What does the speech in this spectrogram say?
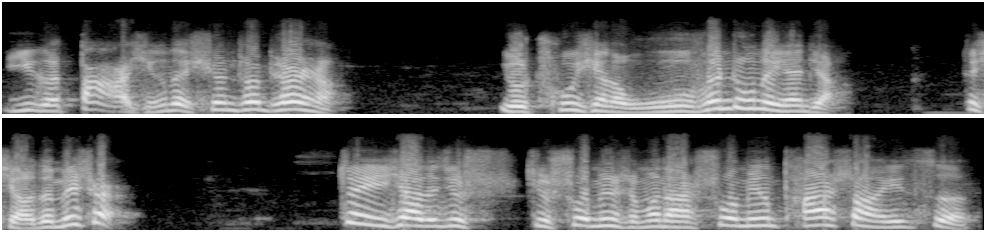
一个大型的宣传片上，又出现了五分钟的演讲，这小子没事儿，这一下子就就说明什么呢？说明他上一次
